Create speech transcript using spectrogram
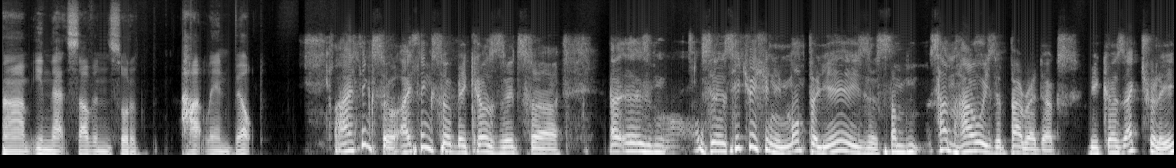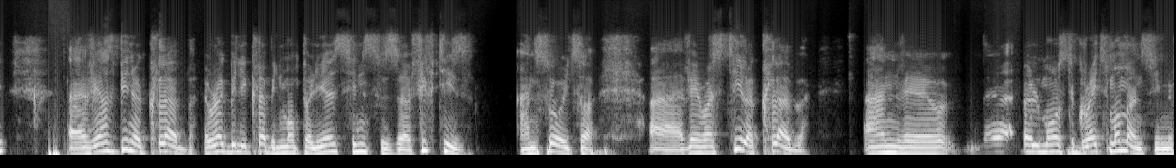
um, in that southern sort of heartland belt? I think so. I think so because it's uh, uh, the situation in Montpellier is uh, some somehow is a paradox because actually uh, there has been a club, a rugby club in Montpellier since the 50s. And so it's a, uh, there was still a club, and there almost great moments in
